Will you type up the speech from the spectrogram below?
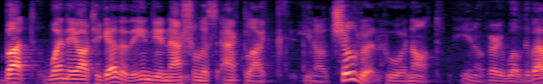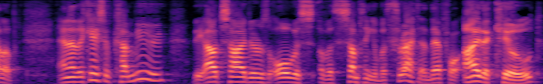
But when they are together, the Indian nationalists act like you know children who are not you know very well developed. And in the case of Camus, the outsider is always of a, something of a threat, and therefore either killed,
